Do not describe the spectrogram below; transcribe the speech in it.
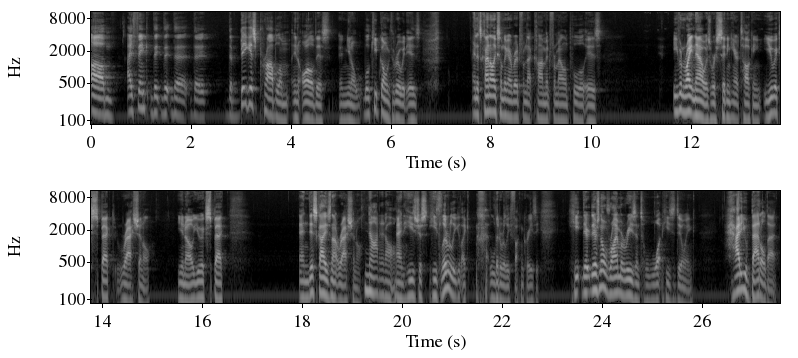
um i think the the, the the the biggest problem in all of this and you know we'll keep going through it is and it's kind of like something i read from that comment from alan poul is even right now as we're sitting here talking you expect rational you know you expect and this guy is not rational. Not at all. and he's just he's literally like literally fucking crazy. He there, there's no rhyme or reason to what he's doing. How do you battle that?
